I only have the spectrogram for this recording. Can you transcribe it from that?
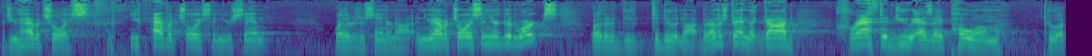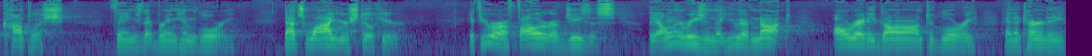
But you have a choice. you have a choice in your sin, whether to sin or not. And you have a choice in your good works, whether to, to do it or not. But understand that God crafted you as a poem to accomplish things that bring Him glory. That's why you're still here. If you are a follower of Jesus, the only reason that you have not already gone on to glory and eternity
